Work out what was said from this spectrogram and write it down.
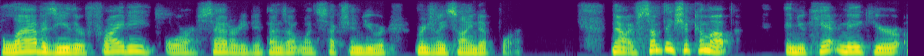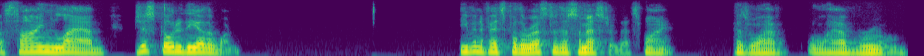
The lab is either Friday or Saturday, depends on what section you were originally signed up for. Now, if something should come up and you can't make your assigned lab, just go to the other one. Even if it's for the rest of the semester, that's fine, because we'll have we'll have room.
